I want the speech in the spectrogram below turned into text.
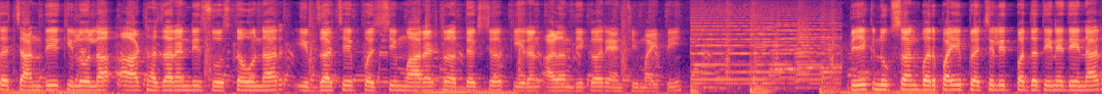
तर चांदी किलोला आठ हजारांनी स्वस्त होणार. इब्जाचे पश्चिम महाराष्ट्र अध्यक्ष किरण आळंदीकर यांची माहिती. पीक नुकसान भरपाई प्रचलित पद्धतीने देणार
